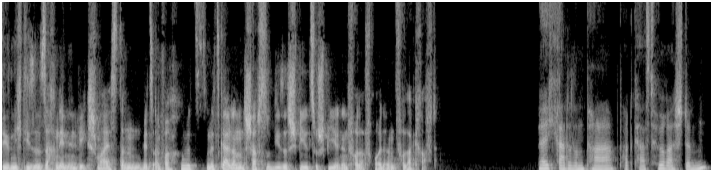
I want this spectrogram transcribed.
dir nicht diese Sachen in den Weg schmeißt, dann wird's einfach wird's, wird's geil. Dann schaffst du dieses Spiel zu spielen in voller Freude, in voller Kraft höre ich gerade so ein paar Podcast-Hörerstimmen,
